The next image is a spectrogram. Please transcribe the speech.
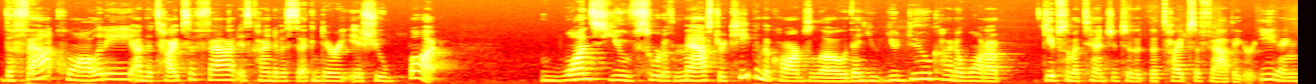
The fat quality and the types of fat is kind of a secondary issue, but once you've sort of mastered keeping the carbs low, then you, you do kind of want to give some attention to the, the types of fat that you're eating.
